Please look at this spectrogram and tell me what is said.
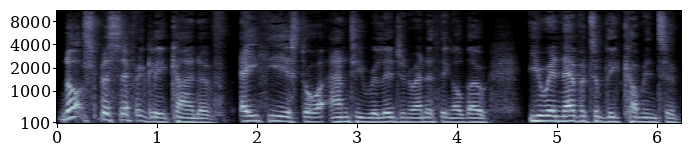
not specifically kind of atheist or anti religion or anything, although you inevitably come into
